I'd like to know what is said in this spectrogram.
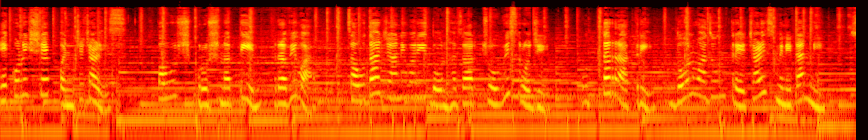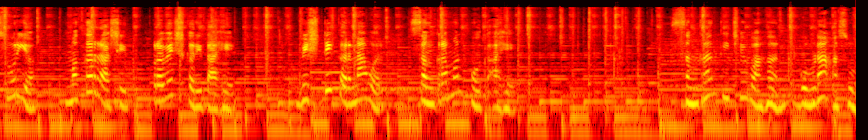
एकोणीसशे पंचेचाळीस पौष कृष्ण तीन रविवार चौदा जानेवारी दोन हजार चोवीस रोजी उत्तर रात्री दोन वाजून त्रेचाळीस मिनिटांनी सूर्य मकर राशीत प्रवेश करीत आहे. विष्टीकरणावर संक्रमण होत आहे. संक्रांतीचे वाहन घोडा असून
